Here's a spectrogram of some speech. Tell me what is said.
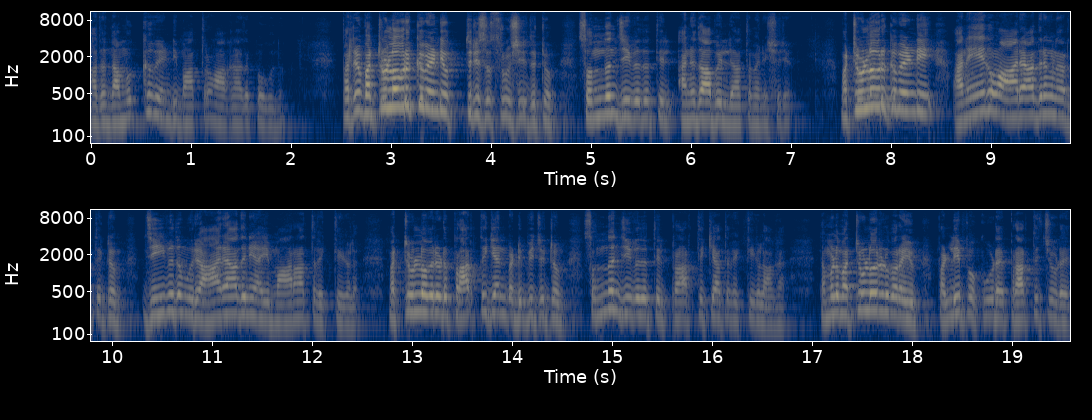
അത് നമുക്ക് വേണ്ടി മാത്രമാകാതെ പോകുന്നു. പക്ഷേ മറ്റുള്ളവർക്ക് വേണ്ടി ഒത്തിരി ശുശ്രൂഷ ചെയ്തിട്ടും സ്വന്തം ജീവിതത്തിൽ അനുതാപമില്ലാത്ത മനുഷ്യർ മറ്റുള്ളവർക്ക് വേണ്ടി അനേകം ആരാധനകൾ നടത്തിയിട്ടും ജീവിതം ഒരു ആരാധനയായി മാറാത്ത വ്യക്തികൾ മറ്റുള്ളവരോട് പ്രാർത്ഥിക്കാൻ പഠിപ്പിച്ചിട്ടും സ്വന്തം ജീവിതത്തിൽ പ്രാർത്ഥിക്കാത്ത വ്യക്തികളാകാം. നമ്മൾ മറ്റുള്ളവരോട് പറയും പള്ളിയിൽ പൊക്കൂടെ പ്രാർത്ഥിച്ചൂടെ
